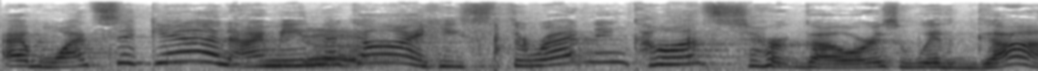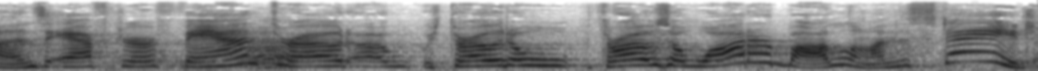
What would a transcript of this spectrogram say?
And once again, I mean, the guy, he's threatening concert goers with guns after a fan throwed a, throwed a, throws a water bottle on the stage.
